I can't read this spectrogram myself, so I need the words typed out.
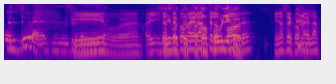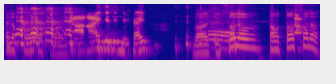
censura. Sí, pues weón. Oye, y no Sí, se pues, come delante los público. pobres. Y no se come delante los pobres, pues. Ay, ¿qué te quejáis? Vos, estoy solo, estamos todos solos.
